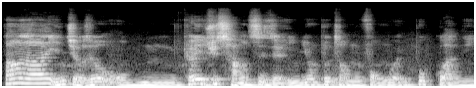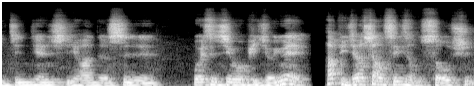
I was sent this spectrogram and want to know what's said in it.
当然，他饮酒的时候，我们可以去尝试着饮用不同的风味，不管你今天喜欢的是威士忌或啤酒，因为它比较像是一种搜寻，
